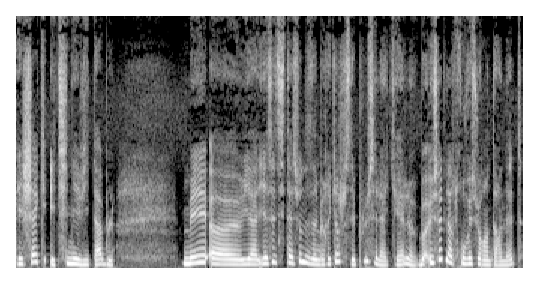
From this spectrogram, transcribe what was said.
L'échec est inévitable. Mais il euh, y, a, cette citation des Américains, je sais plus c'est laquelle. Bah, essaie de la trouver sur internet,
